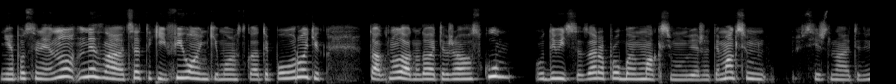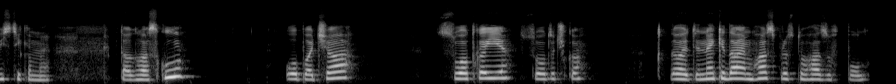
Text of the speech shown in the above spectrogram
Ні, пацани, ну не знаю, це такий фігонький, можна сказати, поворотик. Так, ну ладно, давайте вже газку. От дивіться, зараз пробуємо максимум вижати. Максимум, всі ж знаєте, 200 км. Так, газку. Опача. Сотка є, соточка. Давайте не кидаємо газ, просто газу в пол.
